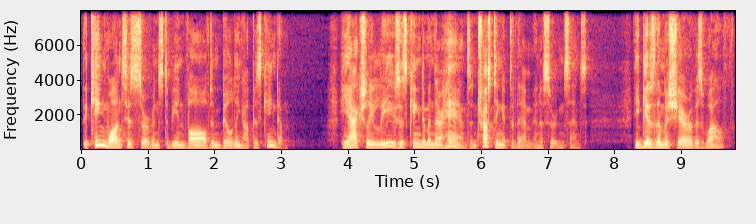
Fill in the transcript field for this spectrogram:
the king wants his servants to be involved in building up his kingdom. He actually leaves his kingdom in their hands, entrusting it to them in a certain sense. He gives them a share of his wealth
